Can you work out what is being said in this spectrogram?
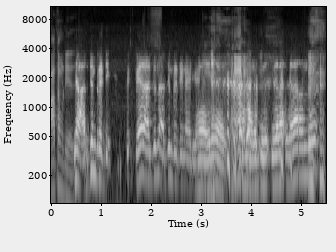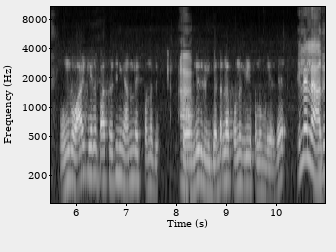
மாற்ற முடியாது. இல்ல அர்ஜுன் ரெட்டி. பேர் அர்ஜுன் அர்ஜுன் ரெட்டி நாயுடு இதெல்லாம் இதெல்லாம் வந்து உங்க வாழ்க்கையில பார்த்து வச்சு நீங்க அனலைஸ் பண்ணது. சொல்ல முடியாது. இல்ல இல்ல அது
